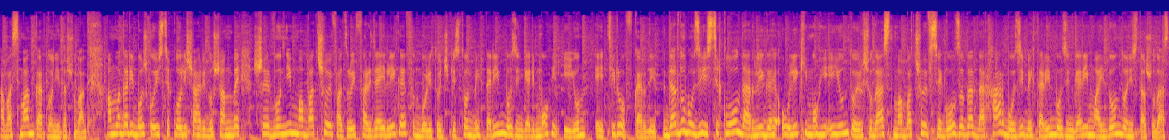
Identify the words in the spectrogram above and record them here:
ҳавасманд гардонида шуданд. Ҳамлагари бошгоҳи истиқлоли шаҳри душанбе шервонӣ мабадшоев аз рӯи фаризаи лигаи футболи тоҷикистон беҳтарин бозингари моҳи июн эътироф гардид. Дар ду бозии истиқлол дар лигаи олӣ ки моҳи июн доир шудааст. Мабадшоев се гол зада дар ҳар бозӣ беҳтарин бозингари майдон дониста шудааст.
